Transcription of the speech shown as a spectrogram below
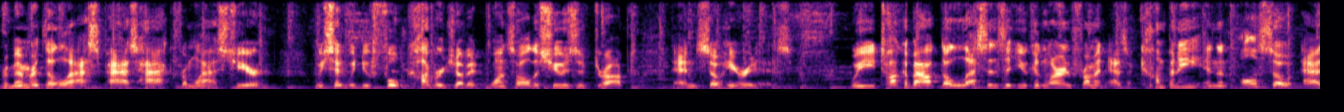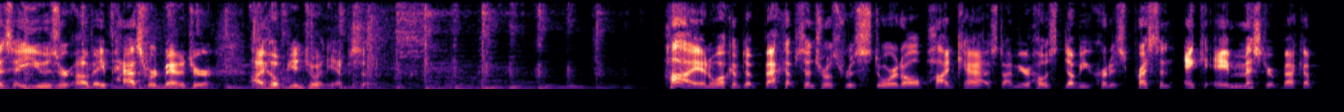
Remember the LastPass hack from last year? We said we'd do full coverage of it once all the shoes have dropped, and so here it is. We talk about the lessons that you can learn from it as a company and then also as a user of a password manager. I hope you enjoy the episode. Hi, and welcome to Backup Central's Restore It All podcast. I'm your host, W. Curtis Preston, aka Mr. Backup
